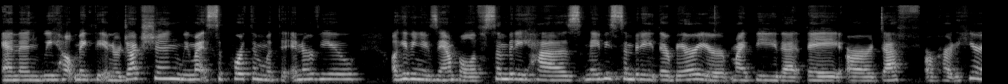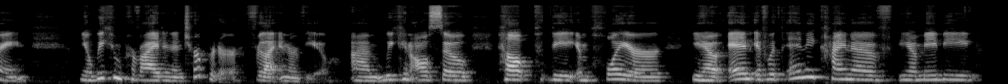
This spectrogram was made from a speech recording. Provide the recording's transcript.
And then we help make the introduction. We might support them with the interview. I'll give you an example. If somebody has maybe somebody, their barrier might be that they are deaf or hard of hearing you know we can provide an interpreter for that interview. Um, we can also help the employer you know and if with any kind of you know maybe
